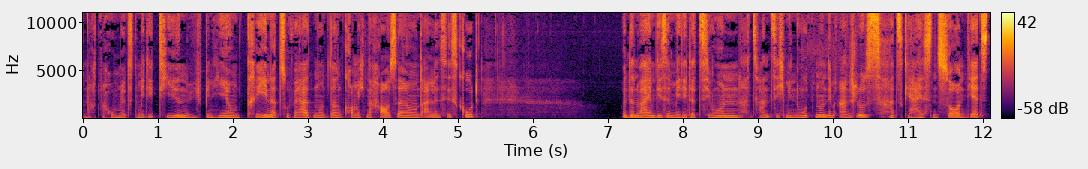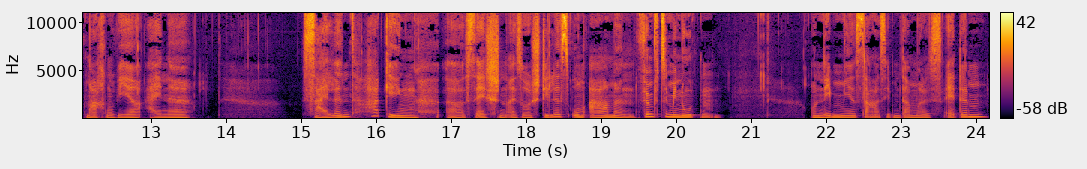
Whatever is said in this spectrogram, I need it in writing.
gedacht, warum jetzt meditieren? Ich bin hier, um Trainer zu werden und dann komme ich nach Hause und alles ist gut. Und dann war ihm diese Meditation 20 Minuten und im Anschluss hat es geheißen, so und jetzt machen wir eine Silent Hugging äh, Session, also stilles Umarmen, 15 Minuten. Und neben mir saß eben damals Adam,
